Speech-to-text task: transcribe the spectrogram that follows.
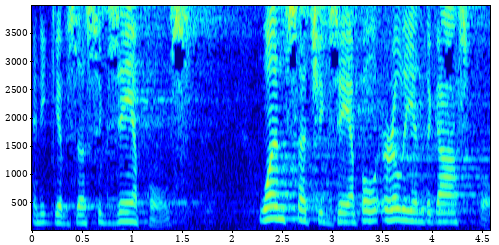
And he gives us examples. One such example early in the gospel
